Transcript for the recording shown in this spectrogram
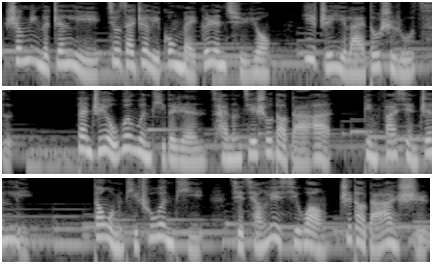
生命的真理就在这里，供每个人取用，一直以来都是如此。但只有问问题的人才能接收到答案，并发现真理。当我们提出问题，且强烈希望知道答案时，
